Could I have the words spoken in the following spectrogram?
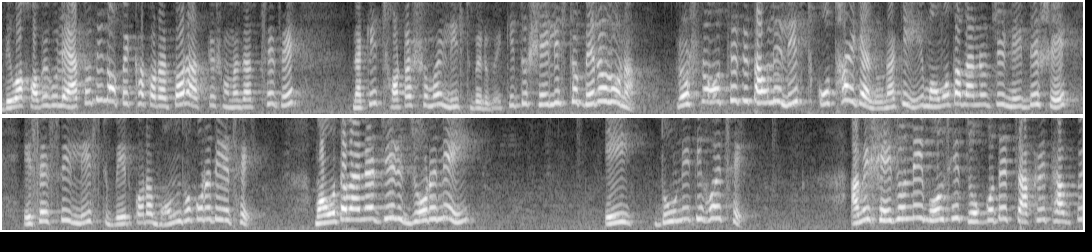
দেওয়া হবে বলে এতদিন অপেক্ষা করার পর আজকে শোনা যাচ্ছে যে, নাকি ছটার সময় লিস্ট বেরোবে। কিন্তু সেই লিস্টও বেরোলো না। প্রশ্ন হচ্ছে যে তাহলে লিস্ট কোথায় গেল? নাকি মমতা ব্যানার্জির নির্দেশে এসএসসি লিস্ট বের করা বন্ধ করে দিয়েছে? মমতা ব্যানার্জির জোর নেই এই দুর্নীতি হয়েছে। আমি সেই জন্যই বলছি যোগ্যদের চাকরি থাকবে,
